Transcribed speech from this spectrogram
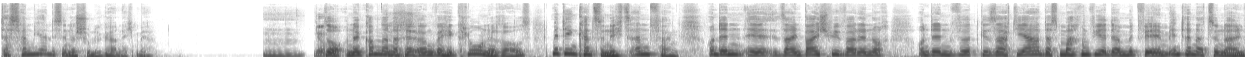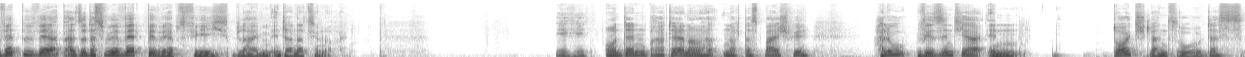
das haben die alles in der Schule gar nicht mehr. Mhm. Ja. So, und dann kommen dann Das nachher so. irgendwelche Klone raus, mit denen kannst du nichts anfangen. Und dann, äh, sein Beispiel war dann noch, und dann wird gesagt, ja, das machen wir, damit wir im internationalen Wettbewerb, also dass wir wettbewerbsfähig bleiben international. Mhm. Und dann brachte er noch, noch das Beispiel, hallo, wir sind ja in Deutschland so, das,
